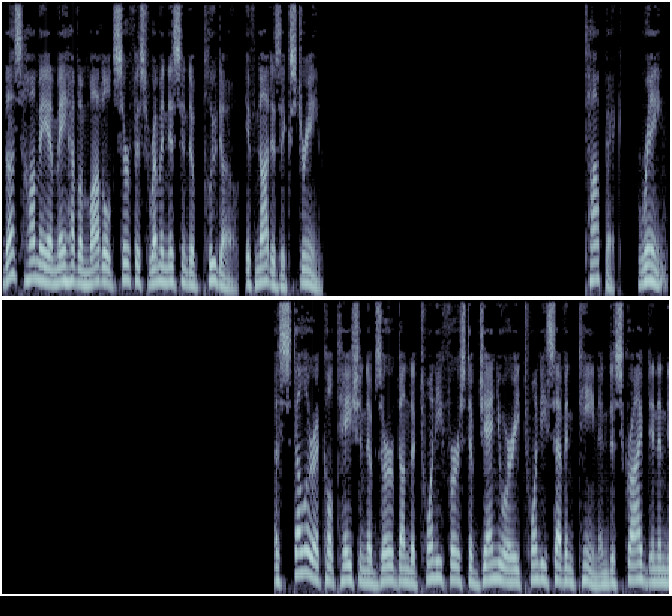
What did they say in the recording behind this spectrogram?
Thus Haumea may have a mottled surface reminiscent of Pluto, if not as extreme. Ring A stellar occultation observed on 21 January 2017 and described in an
